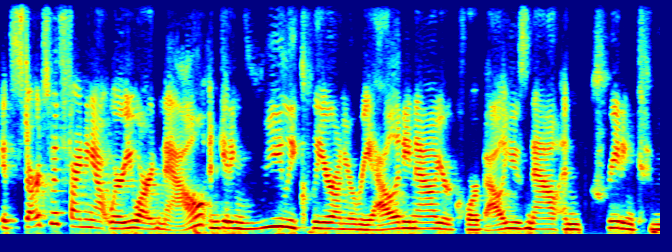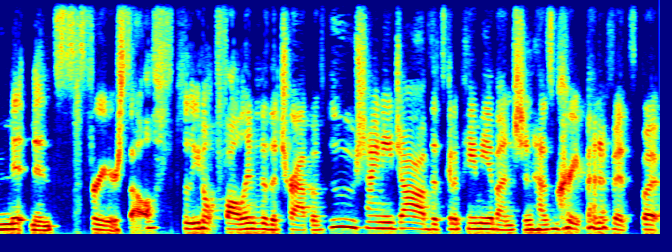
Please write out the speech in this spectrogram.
it starts with finding out where you are now and getting really clear on your reality now, your core values now, and creating commitments for yourself so that you don't fall into the trap of, ooh, shiny job that's going to pay me a bunch and has great benefits, but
